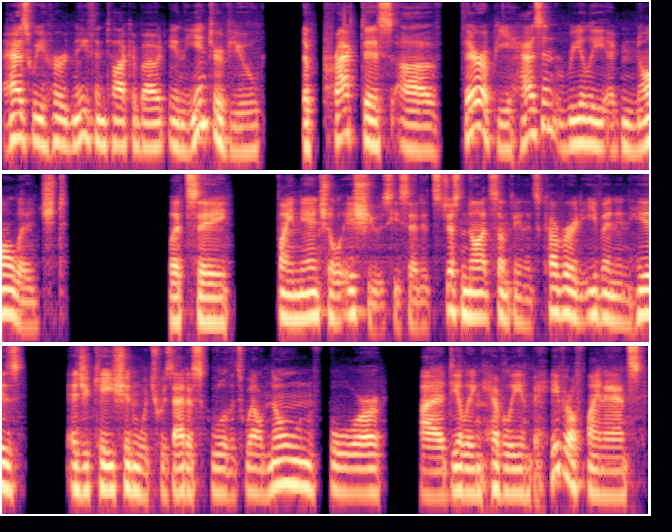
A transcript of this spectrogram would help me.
as we heard Nathan talk about in the interview, the practice of therapy hasn't really acknowledged, let's say, financial issues. He said it's just not something that's covered, even in his education, which was at a school that's well known for uh, dealing heavily in behavioral finance,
